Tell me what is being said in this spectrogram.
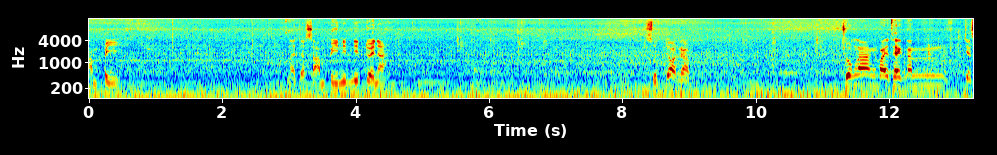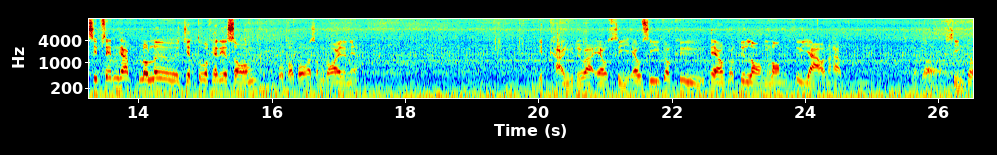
3 ปี น่าจะ 3 ปีนิด ๆ ด้วยนะ สุดยอดครับ ช่วงล่างไบเทคนั้น 70 เซนครับ โรลเลอร์ 7 ตัวแคเรียร์2โอ้พอๆกับ 200แล้วเนี่ย ติดค้างอยู่ที่ว่า LC LC ก็คือ L ก็คือลองลองก็คือยาวนะครับ แล้วก็ C ก็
